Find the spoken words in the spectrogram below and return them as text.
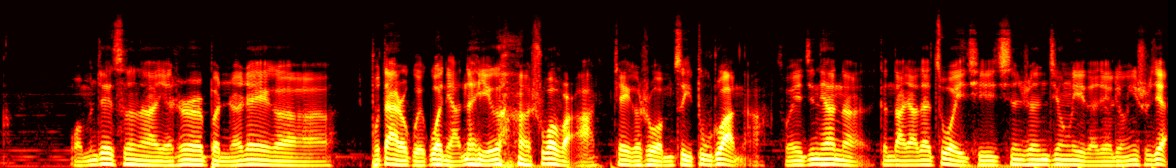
我们这次呢，也是本着这个不带着鬼过年的一个 说法啊，这个是我们自己杜撰的啊，所以今天呢，跟大家再做一期亲身经历的这个灵异事件。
